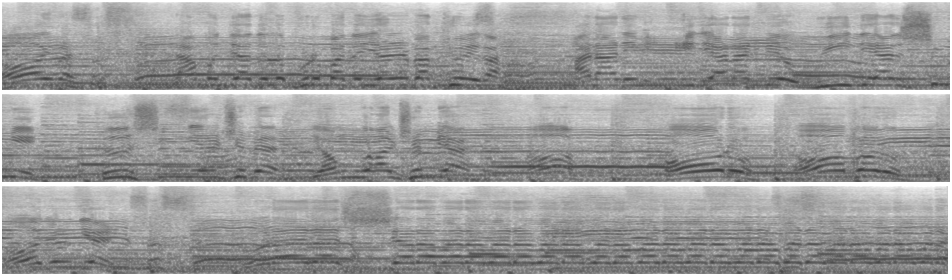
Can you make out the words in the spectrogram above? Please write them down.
어, 이만 남은 자들로 부름받은 열방교회가 하나님 이제 하나님의 위대한 승리 그 승리를 준비한 영광을 준비한 어 어루 어거루 어정결. 오라라 샤라바라바라바라바라바라바라바라바라바라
